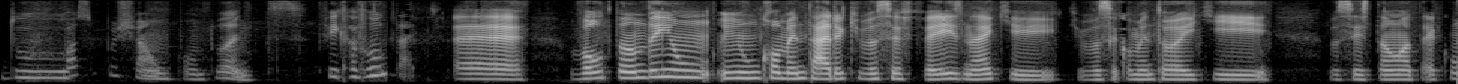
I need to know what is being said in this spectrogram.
do... Posso puxar um ponto antes? fica à vontade. É, voltando em um, em um comentário que você fez, né? Que, que você comentou aí que vocês estão até com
